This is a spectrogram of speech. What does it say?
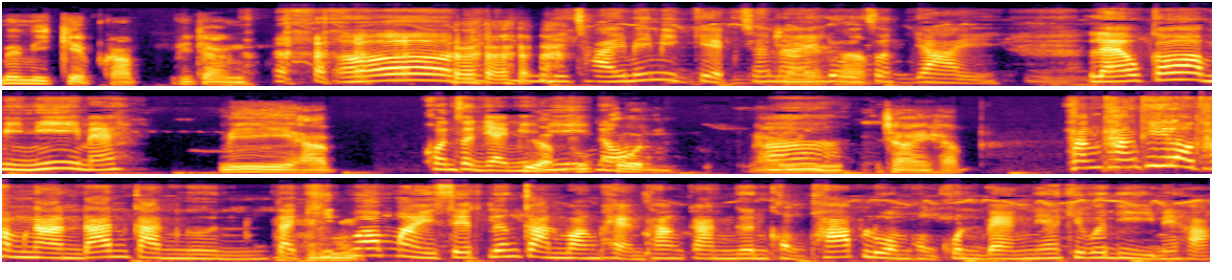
ไม่มีเก็บครับพี่จัง เออมีกินมีใช้ไม่มีเก็บใช่ไหมใช่ครับ โดยส่วนใหญ่ แล้วก็มีหนี้ไหมมีครับคนส่วนใหญ่มีเกือบหนี้ทุกเนาะ คนอะไรอย่างนี้อ่าใช่ครับ ทั้งทั้งที่เราทำงานด้านการเงิน แต่อือฮึ คิดว่า mindset เรื่องการวางแผนทางการเงินของภาพรวมของคนแบงค์เนี่ยคิดว่าดีไหมคะ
